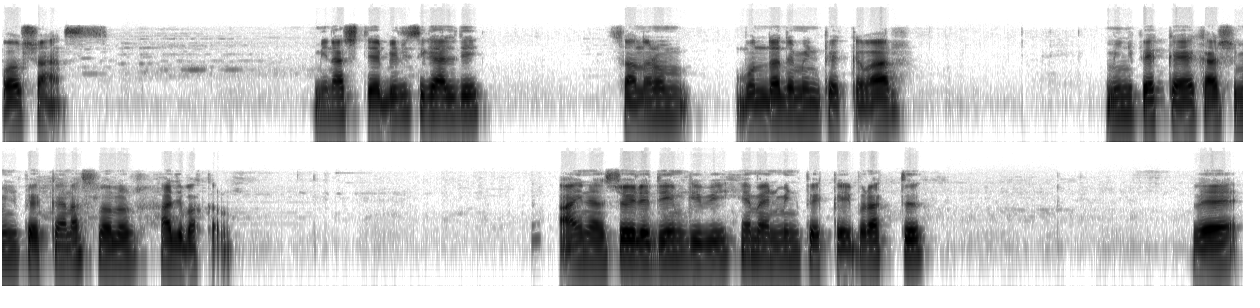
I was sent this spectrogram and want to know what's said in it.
bol şans. Minaç diye birisi geldi. Sanırım bunda da Mini Pekka var. Mini Pekka'ya karşı Mini Pekka nasıl olur? Hadi bakalım. Aynen söylediğim gibi hemen Mini Pekka'yı bıraktı. Ve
